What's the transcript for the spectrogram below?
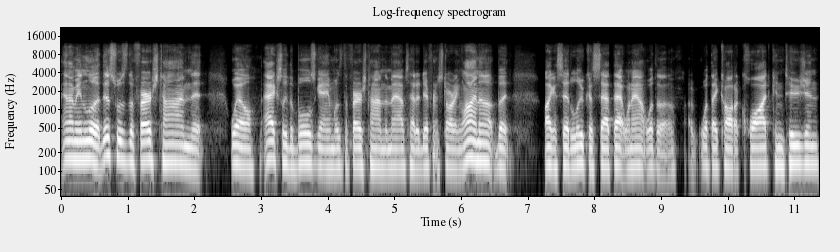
And I mean, look, this was the first time that – well, actually, the Bulls game was the first time the Mavs had a different starting lineup, but like I said, Lucas sat that one out with a, a what they called a quad contusion.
